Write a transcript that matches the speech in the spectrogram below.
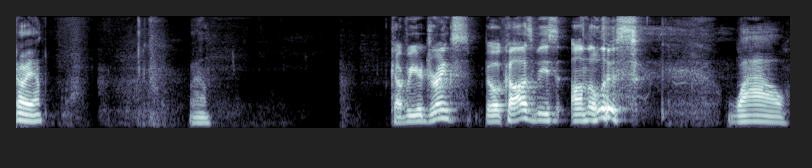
Oh yeah. Well, Cover your drinks. Bill Cosby's on the loose. wow.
